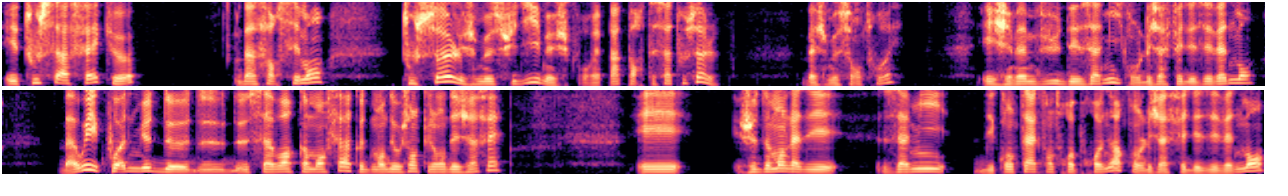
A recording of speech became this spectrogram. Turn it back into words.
Et tout ça fait que, bah forcément, tout seul, je me suis dit, mais je pourrais pas porter ça tout seul. Ben, je me suis entouré. Et j'ai même vu des amis qui ont déjà fait des événements. Bah oui, quoi de mieux de, de, savoir comment faire que de demander aux gens qui l'ont déjà fait? Et je demande à des amis, des contacts entrepreneurs qui ont déjà fait des événements,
